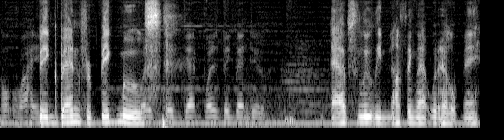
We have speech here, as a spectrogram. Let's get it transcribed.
Oh, why? Big Ben for big What moves. does Big Ben? What does Big Ben do? Absolutely nothing that would help me.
